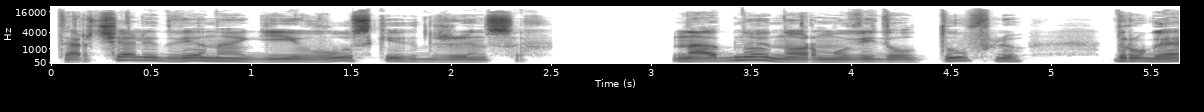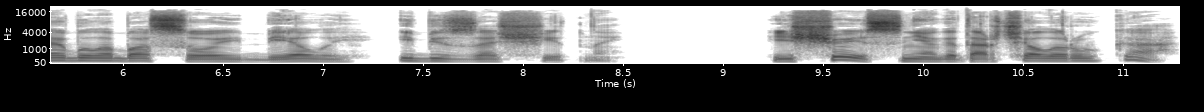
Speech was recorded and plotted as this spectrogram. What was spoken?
торчали две ноги в узких джинсах. На одной Норм увидел туфлю, другая была босой, белой и беззащитной. Еще из снега торчала рука,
